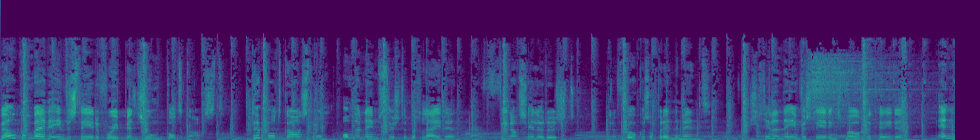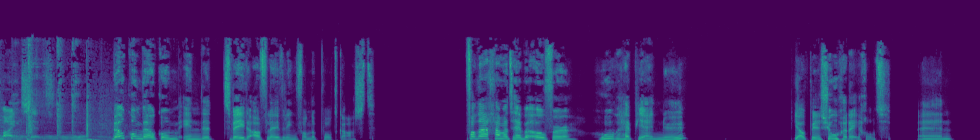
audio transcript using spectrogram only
Welkom bij de Investeren voor je pensioen podcast. De podcast om ondernemers te begeleiden naar financiële rust met een focus op rendement, verschillende investeringsmogelijkheden en mindset. Welkom, welkom in de tweede aflevering van de podcast. Vandaag gaan we het hebben over hoe heb jij nu jouw pensioen geregeld? En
